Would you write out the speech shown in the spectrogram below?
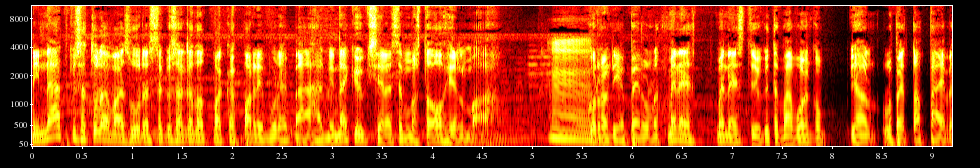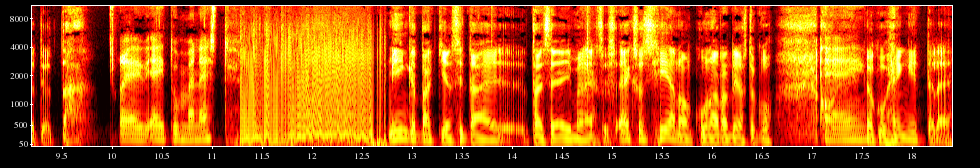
Niin näetkö sä tulevaisuudessa, kun sä katsot vaikka parin vuoden päähän, niin näkyykö siellä semmoista ohjelmaa, mm. kun radioperunat? Mene- Menestyykö tämä? Voinko ihan lopettaa päivätyöt tähän? Ei, ei tuu menestyä. Minkä takia sitä ei, tai se ei menestys? Eikö se olisi hienoa kuunnella radiosta, kun Ei. joku hengittelee?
